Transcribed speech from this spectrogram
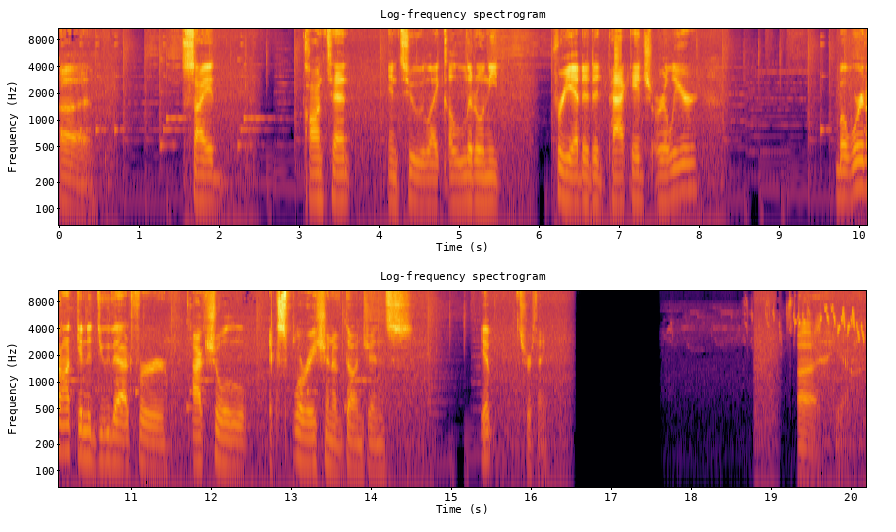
uh, side content into like a little neat pre-edited package earlier. But we're not gonna do that for actual exploration of dungeons. Yep, sure thing. Uh, yeah.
